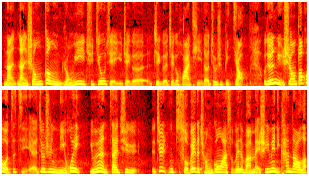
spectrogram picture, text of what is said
男男生更容易去纠结于这个这个这个话题的，就是比较。我觉得女生，包括我自己，就是你会永远在去，就是所谓的成功啊，所谓的完美，是因为你看到了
